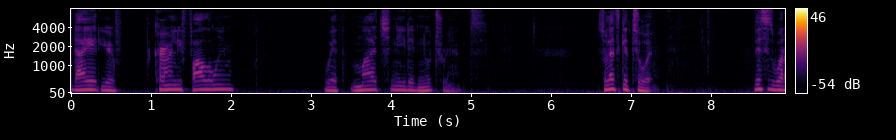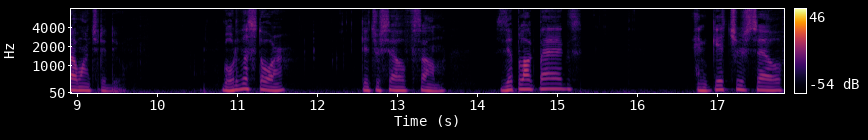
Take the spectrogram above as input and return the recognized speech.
diet you're currently following with much needed nutrients. So, let's get to it. This is what I want you to do go to the store, get yourself some Ziploc bags, and get yourself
